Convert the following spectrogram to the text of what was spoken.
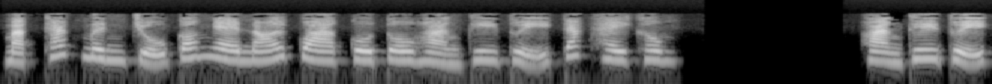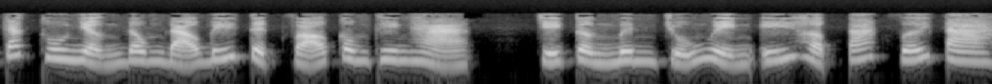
mặt khác minh chủ có nghe nói qua cô Tô Hoàng Thi Thủy Cắt hay không? Hoàng Thi Thủy Cắt thu nhận đông đảo bí tịch võ công thiên hạ, chỉ cần minh chủ nguyện ý hợp tác với ta,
